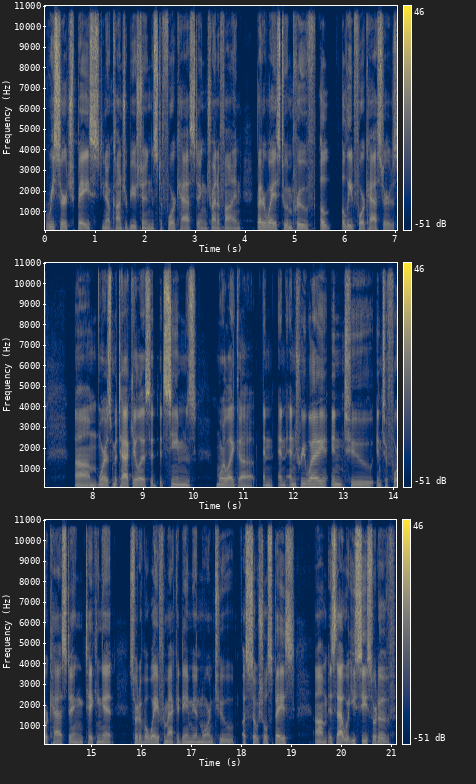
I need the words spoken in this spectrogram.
research based you know contributions to forecasting, trying to find better ways to improve elite forecasters. Um, whereas Metaculus, it, it seems more like a an an entryway into into forecasting, taking it sort of away from academia and more into a social space. Um, is that what you see sort of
